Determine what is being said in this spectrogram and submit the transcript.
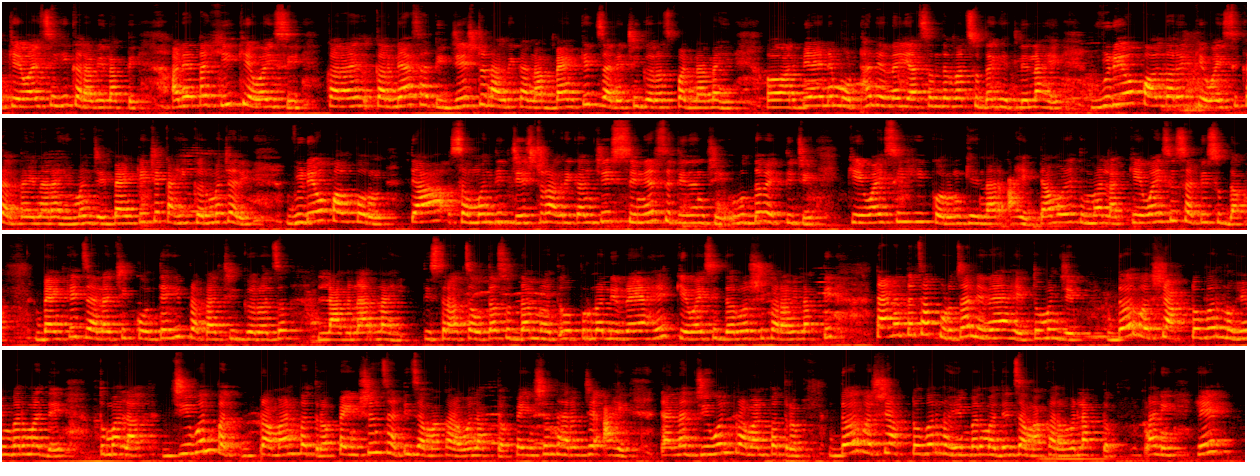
के वाय सी ही करावी लागते. आणि आता ही के वाय सी कराय करण्यासाठी ज्येष्ठ नागरिकांना बँकेत जाण्याची गरज पडणार नाही. आर बी आयने मोठा निर्णय या संदर्भात सुद्धा घेतलेला आहे. व्हिडिओ कॉलद्वारे के वाय सी करता येणार आहे. म्हणजे बँकेचे काही कर्मचारी व्हिडिओ कॉल करून त्या संबंधित ज्येष्ठ नागरिकांची सिनियर सिटीजनची वृद्ध व्यक्तीची के वाय सी ही करून घेणार आहे. त्यामुळे तुम्हाला के वाय सीसाठी सुद्धा बँकेत जाण्याची कोणत्याही प्रकारची गरज लागणार नाही. तिसरा चौथा सुद्धा महत्त्वपूर्ण निर्णय आहे. के वाय सी दरवर्षी करावी लागते. त्यानंतरचा पुढचा निर्णय आहे तो म्हणजे दरवर्षी ऑक्टोबर नोव्हेंबरमध्ये तुम्हाला जीवन पत प्रमाणपत्र पेन्शनसाठी जमा करावं लागतं. पेन्शनधारक जे आहेत त्यांना जीवन प्रमाणपत्र दरवर्षी ऑक्टोबर नोव्हेंबरमध्ये जमा करावं लागतं. आणि हे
